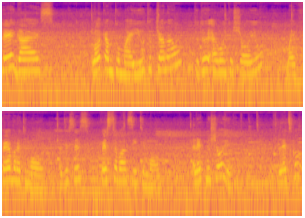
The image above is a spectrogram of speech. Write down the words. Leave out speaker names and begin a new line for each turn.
Hey guys, welcome to my YouTube channel. Today I want to show you my favorite mall. This is Festival City Mall. Let me show you. Let's go.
